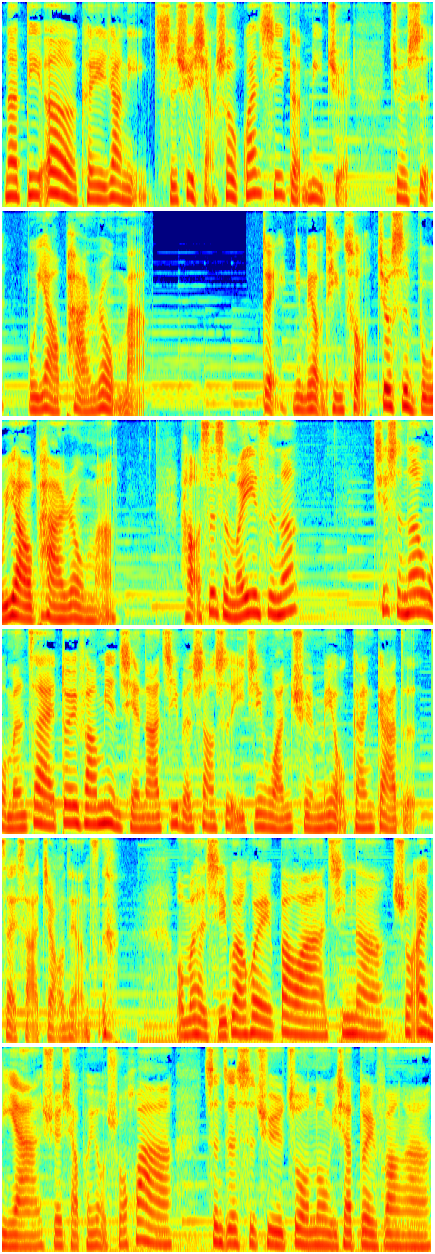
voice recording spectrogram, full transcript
那第二可以让你持续享受关系的秘诀。就是不要怕肉麻，对，你没有听错，就是不要怕肉麻。好，是什么意思呢？其实呢，我们在对方面前呢、基本上是已经完全没有尴尬的在撒娇这样子。我们很习惯会抱啊、亲啊、说爱你啊、学小朋友说话啊，甚至是去捉弄一下对方啊。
